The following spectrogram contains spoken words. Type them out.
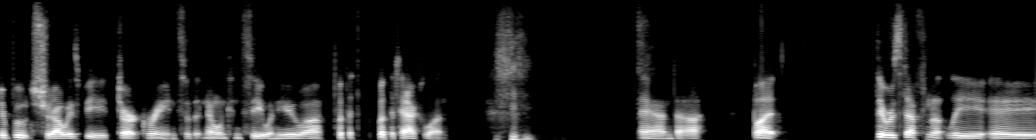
your boots should always be dark green so that no one can see when you uh, put the put the tackle in. and uh, but there was definitely a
